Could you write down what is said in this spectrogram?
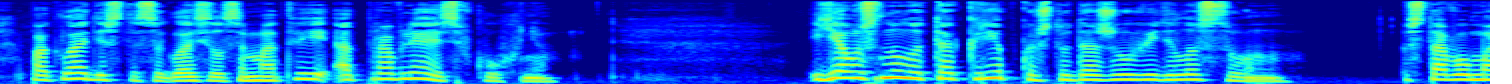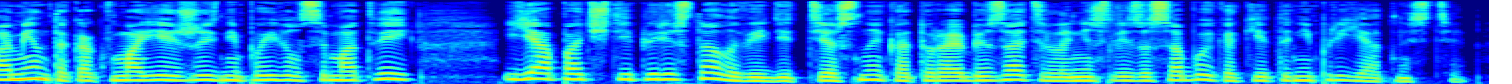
— покладисто согласился Матвей, отправляясь в кухню. Я уснула так крепко, что даже увидела сон. С того момента, как в моей жизни появился Матвей, я почти перестала видеть те сны, которые обязательно несли за собой какие-то неприятности —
